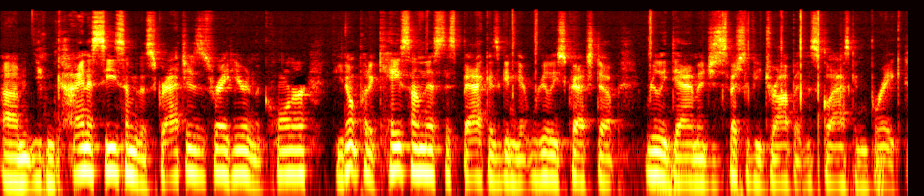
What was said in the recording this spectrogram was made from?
Um, you can kind of see some of the scratches right here in the corner. If you don't put a case on this, this back is going to get really scratched up, really damaged, especially if you drop it, this glass can break.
